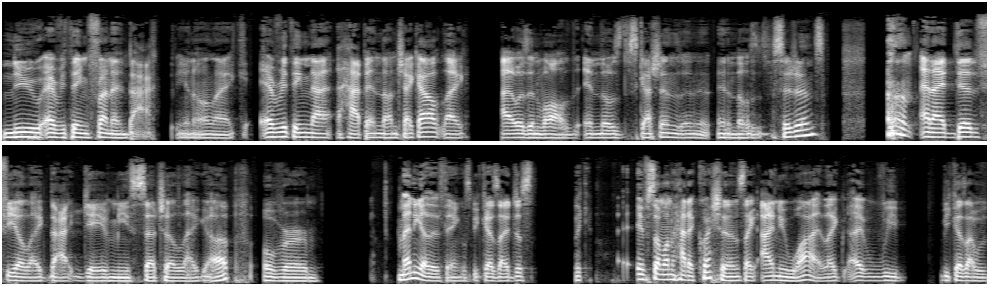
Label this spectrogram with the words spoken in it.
knew everything front and back. You know, like everything that happened on checkout, like I was involved in those discussions and in those decisions. and I did feel like that gave me such a leg up over many other things because I just like if someone had a question, it's like I knew why. Like I we because I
